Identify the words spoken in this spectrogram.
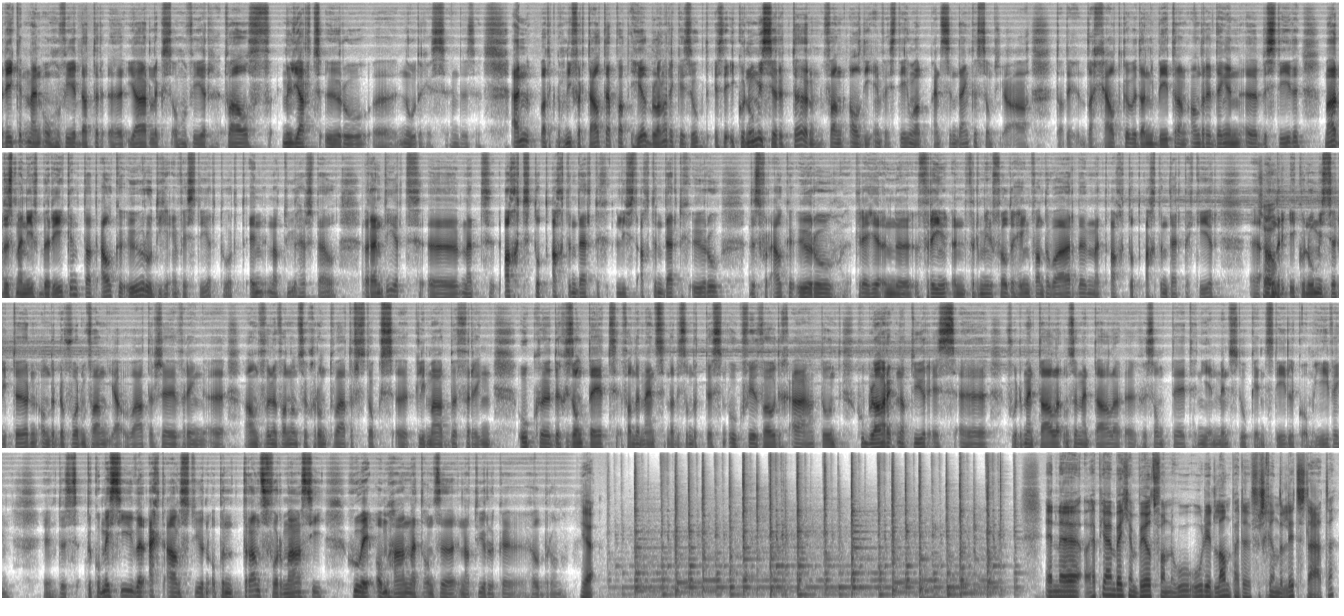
rekent men ongeveer dat er uh, jaarlijks ongeveer 12 miljard euro uh, nodig is. En, dus, uh, en wat ik nog niet verteld heb, wat heel belangrijk is ook, is de economische return van al die investeringen. Want mensen denken soms, ja, dat, dat geld kunnen we dan niet beter aan andere dingen besteden. Maar dus men heeft berekend dat elke euro die geïnvesteerd wordt in natuurherstel rendeert met 8 tot 38, liefst 38 euro. Dus voor elke euro krijg je een een vermenigvuldiging van de waarde met 8 tot 38 keer. Uh, andere economische return onder de vorm van ja, waterzuivering, uh, aanvullen van onze grondwaterstoks, uh, klimaatbuffering, ook de gezondheid van de mensen. Dat is ondertussen ook veelvoudig aangetoond hoe belangrijk natuur is voor de mentale, onze mentale gezondheid, niet in minst ook in stedelijke omgeving. dus de commissie wil echt aansturen op een transformatie, hoe wij omgaan met onze natuurlijke hulpbronnen. Ja. En uh, heb jij een beetje een beeld van hoe, hoe dit land bij de verschillende lidstaten?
